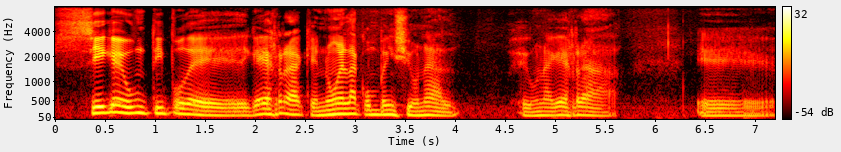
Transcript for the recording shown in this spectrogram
sigue un tipo de, guerra que no es la convencional, es una guerra eh,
